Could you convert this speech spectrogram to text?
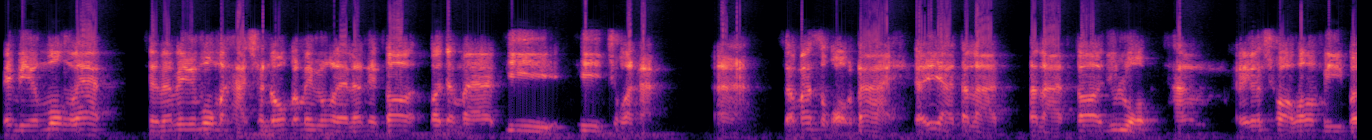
ไม่มีมะม่วงแรกใช่ไหมไม่มีมะม่วงมหาชนกก็ไม่มีมะม่วงอะไรแล้วเนี่ยก็ก็จะมาที่ที่ชวนันอ่าสามารถส่งออกได้ แล้วอย่างตลาดตลาดก็ยุโรปทางอันนี้ก็ชอบเพราะมันมีมะ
